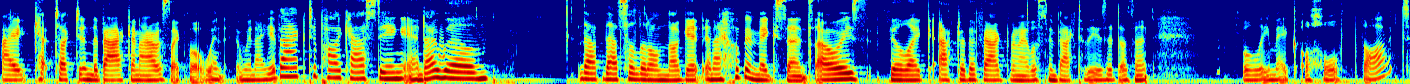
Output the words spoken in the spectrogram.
I kept tucked in the back. And I was like, well, when when I get back to podcasting, and I will, that that's a little nugget, and I hope it makes sense. I always feel like after the fact, when I listen back to these, it doesn't fully make a whole thought,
